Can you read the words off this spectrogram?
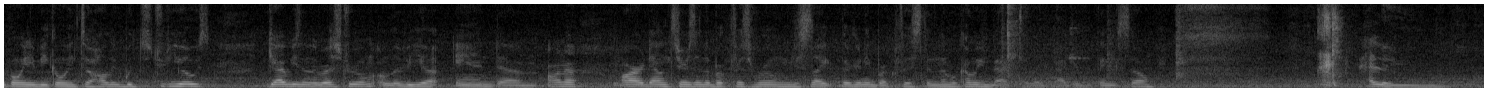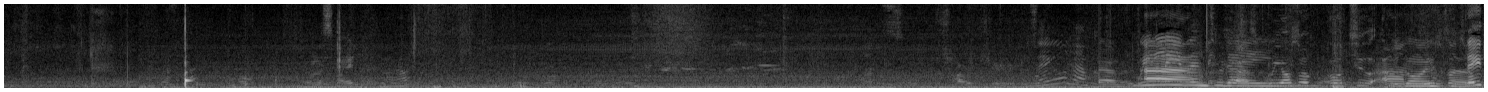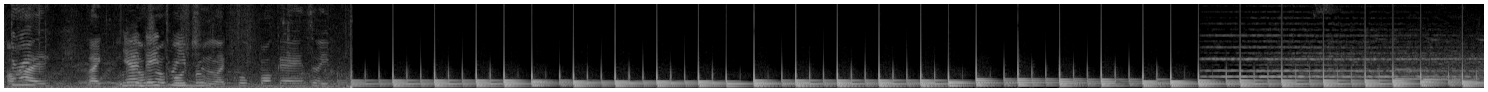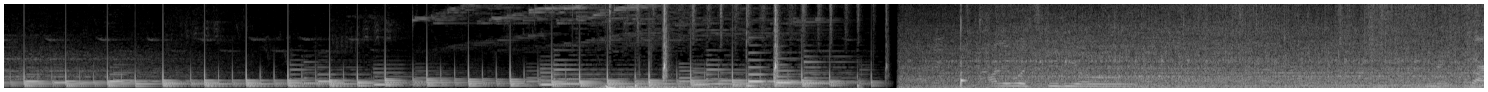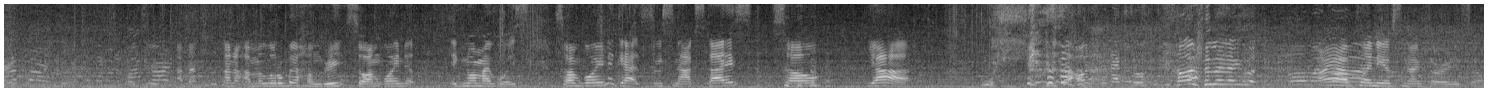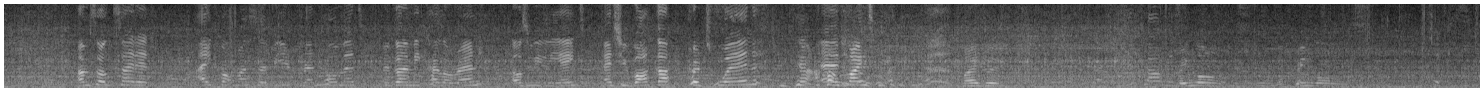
we're going to be going to Hollywood Studios. Gabby's in the restroom, Olivia and um, Anna are downstairs in the breakfast room, just like they're getting breakfast, and then we're coming back to like pack everything. So, hello. On the side. We Um, leaving because. We also go to um, going we also to- Day three. Ohio. Like we Yeah, day also three, go bro. to like football games. So Hollywood Studios. Sorry. I'm actually kind of, I'm a little bit hungry, so I'm going to ignore my voice. So I'm going to get some snacks, guys. So, yeah. On to the next one. On to the next one. I have plenty of snacks already, so. I'm so excited. I bought my Serbian Ren helmet. We're gonna meet Kylo Ren, LCB8, and Chewbacca, her twin. Yeah, and my My good. Pringles. The Pringles.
